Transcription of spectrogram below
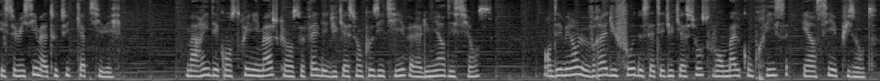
et celui-ci m'a tout de suite captivé. Marie déconstruit l'image que l'on se fait de l'éducation positive à la lumière des sciences, en démêlant le vrai du faux de cette éducation souvent mal comprise et ainsi épuisante.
